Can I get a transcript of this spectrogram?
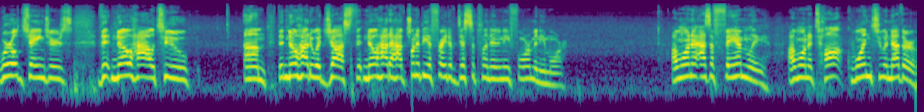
world changers that know how to um, that know how to adjust, that know how to have. don't want to be afraid of discipline in any form anymore. I want to, as a family, I want to talk one to another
